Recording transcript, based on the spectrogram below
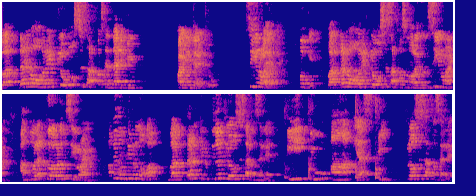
Work done over a closed surface എന്തായിരിക്കും? ഫൈനൈറ്റ് ആയിരിക്കുമോ സീറോ ആയിരിക്കും. Okay work done over a closed surface എന്ന് പറയുന്നത് സീറോ ആണ്. അതുപോലെ കേളും സീറോ ആണ്. അപ്പൊ നമുക്ക് ഇവിടെ നോക്കാം. വർക്ക് ഡൺ ഇതൊരു ക്ലോസ്ഡ് സർഫസ് അല്ലേ? P Q R S P closed surface അല്ലേ?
